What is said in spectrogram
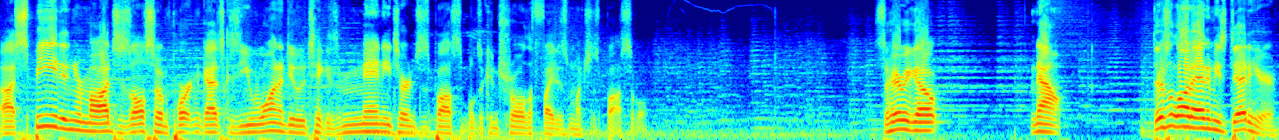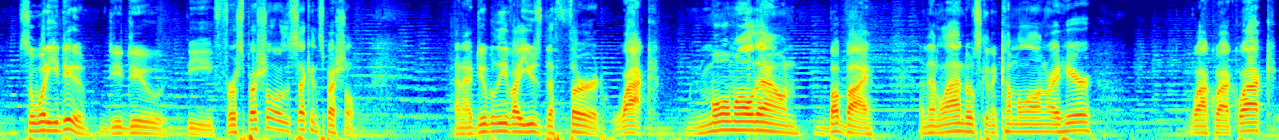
Uh, speed in your mods is also important, guys, because you want to do take as many turns as possible to control the fight as much as possible. So here we go. Now, there's a lot of enemies dead here. So what do you do? Do you do the first special or the second special? And I do believe I used the third. Whack. Mow them all down. Bye-bye. And then Lando's going to come along right here. Whack, whack, whack.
